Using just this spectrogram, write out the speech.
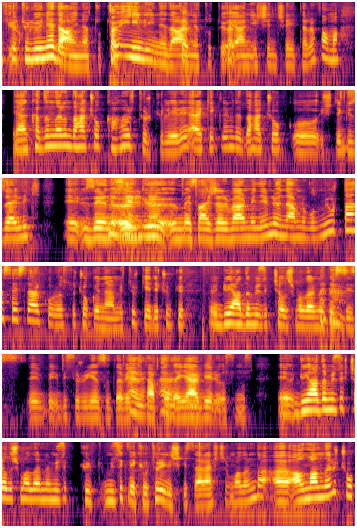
gerekiyor. kötülüğüne de ayna tutuyor, Tabii. iyiliğine de ayna Tabii, tutuyor. tabii. Yani işin şey tarafı ama yani kadınların daha çok kahır türküleri, erkeklerin de daha çok e, işte güzellik e, üzerine, Üzerine. övgü mesajları vermelerini önemli buldum. Yurttan Sesler Korosu çok önemli Türkiye'de çünkü e, dünyada müzik çalışmalarına da siz e, bir, bir sürü yazıda ve Evet, kitapta evet, da yer evet. veriyorsunuz. E, Dünyada müzik çalışmalarına, müzik kült- müzik ve kültür ilişkisi araştırmalarında e, Almanları çok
